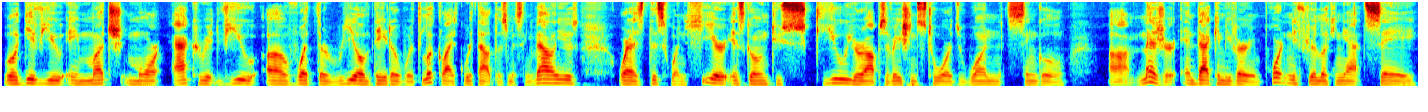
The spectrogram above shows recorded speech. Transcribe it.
will give you a much more accurate view of what the real data would look like without those missing values. Whereas this one here is going to skew your observations towards one single uh, measure, and that can be very important if you're looking at, say,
